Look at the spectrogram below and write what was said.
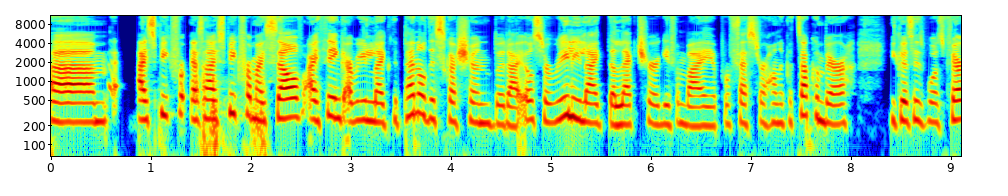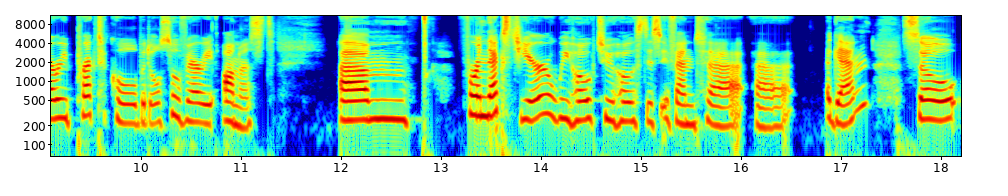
Um, I speak for as I speak for myself. I think I really like the panel discussion, but I also really like the lecture given by Professor Hanneke Takkenberg because it was very practical, but also very honest. Um, for next year, we hope to host this event uh, uh, again. So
